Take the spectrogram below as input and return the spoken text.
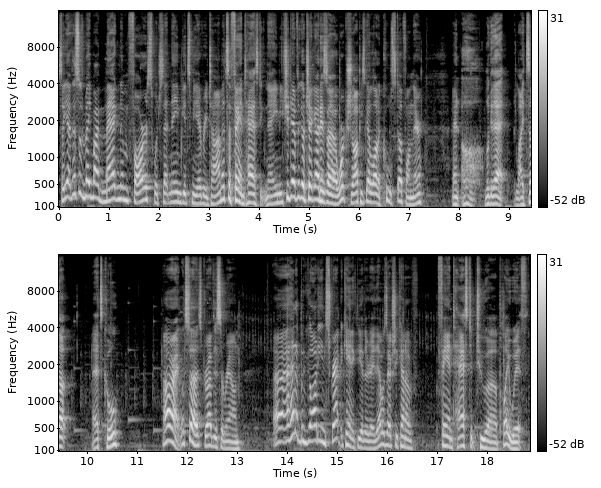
So yeah, this was made by Magnum Farce, which that name gets me every time. It's a fantastic name. You should definitely go check out his uh, workshop. He's got a lot of cool stuff on there. And oh, look at that. It lights up. That's cool. Alright, let's, uh, let's drive this around. Uh, I had a Bugatti and scrap mechanic the other day. That was actually kind of fantastic to uh, play with.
